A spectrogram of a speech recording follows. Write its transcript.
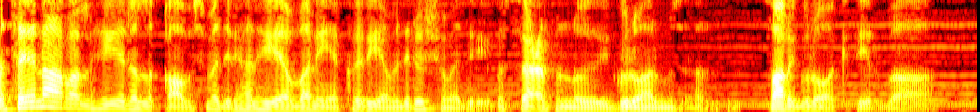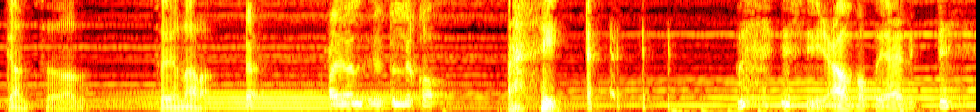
سينارا؟ اللي هي للقاء بس ما أدري هل هي يابانية كورية ما أدري وش ما أدري بس أعرف إنه يقولوها المس... صار يقولوها كثير بجانتس هذا سيونارا حيا اللقاء إيش يعبط يعني؟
